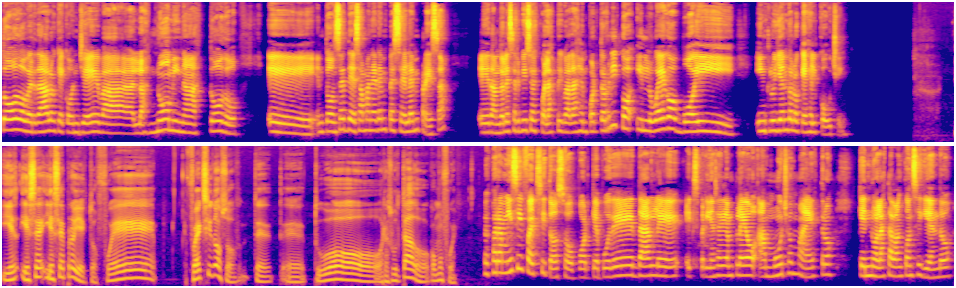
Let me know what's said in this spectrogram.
todo, ¿verdad? Lo que conlleva, las nóminas, todo. Eh, entonces, de esa manera empecé la empresa, eh, dándole servicio a escuelas privadas en Puerto Rico y luego voy incluyendo lo que es el coaching. ¿Y, ese, y ese proyecto fue, fue exitoso? ¿Tuvo resultados? ¿Cómo fue? Pues para mí sí fue exitoso porque pude darle experiencia de empleo a muchos maestros que no la estaban consiguiendo.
